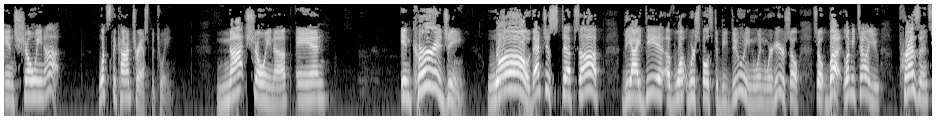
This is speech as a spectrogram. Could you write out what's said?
and showing up. What's the contrast between? Not showing up and encouraging. Whoa, that just steps up the idea of what we're supposed to be doing when we're here. So, so, but let me tell you, presence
